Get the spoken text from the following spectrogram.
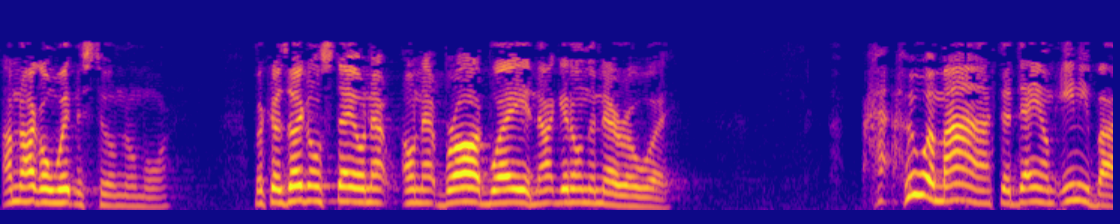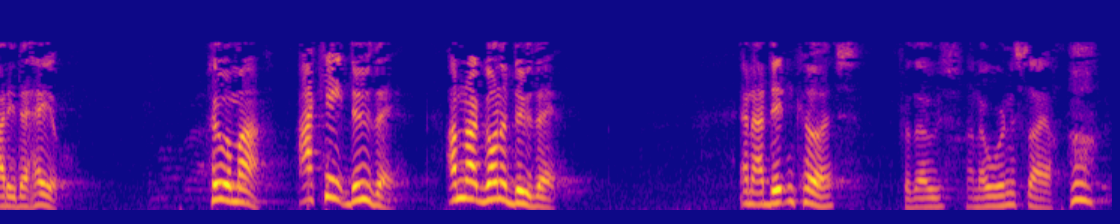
I'm not going to witness to them no more. Because they're going to stay on that, on that broad way and not get on the narrow way. Who am I to damn anybody to hell? Who am I? I can't do that. I'm not going to do that. And I didn't cuss. For those, I know we're in the South.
